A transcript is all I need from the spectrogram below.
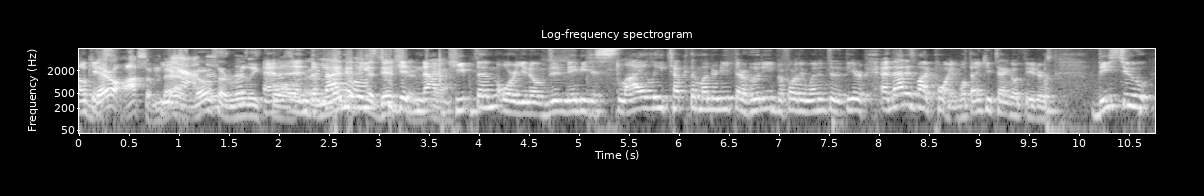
Okay, They're awesome. They're, Yeah, those, those- are really cool. And, and the And fact that these two did not yeah. keep them, or you know, did maybe just slyly tuck them underneath their hoodie before they went into the theater, and that is my point. Well, thank you, Tango Theaters. These two,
